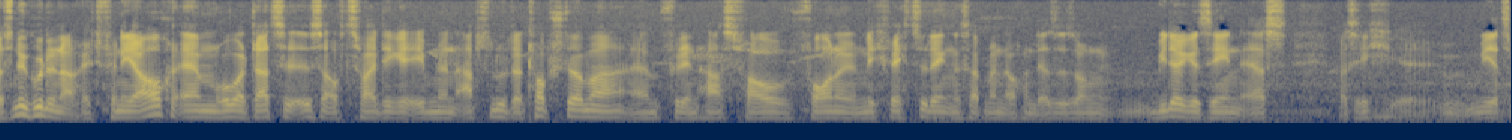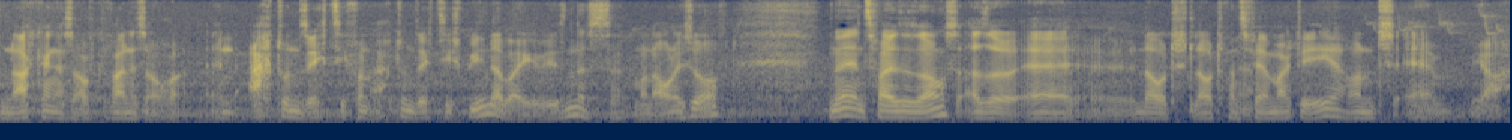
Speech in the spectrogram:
Das ist eine gute Nachricht, finde ich auch. Ähm, Robert Glatze ist auf zweitiger Ebene ein absoluter Topstürmer. Ähm, für den HSV vorne nicht wegzudenken. Das hat man auch in der Saison wieder gesehen. Erst, was ich, äh, mir jetzt im Nachgang erst aufgefallen ist, auch in 68 von 68 Spielen dabei gewesen. Das hat man auch nicht so oft. Ne, in zwei Saisons, also äh, laut, laut transfermarkt.de. Und ähm, ja,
